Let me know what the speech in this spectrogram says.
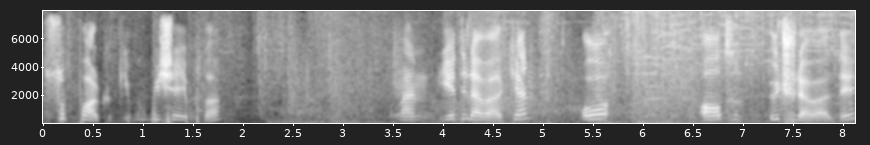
Sup parkı gibi bir şey bu da. Ben 7 levelken o 6 3 leveldi.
